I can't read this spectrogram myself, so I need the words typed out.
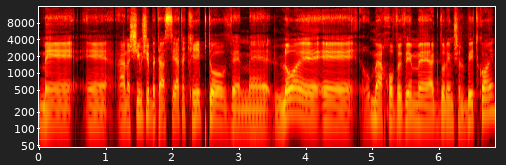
מאנשים שבתעשיית הקריפטו והם לא מהחובבים הגדולים של ביטקוין,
